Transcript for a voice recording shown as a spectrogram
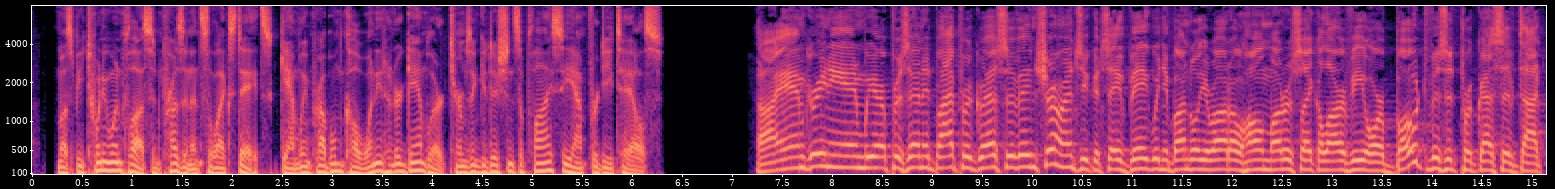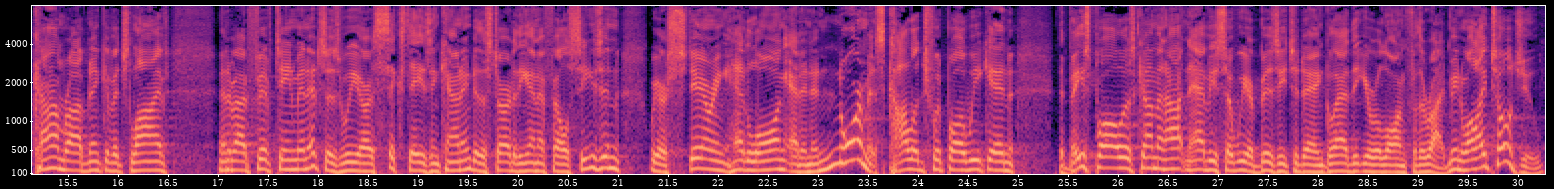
Must be 21 plus and present in select states. Gambling problem? Call 1 800 Gambler. Terms and conditions apply. See app for details. I am Greeny, and we are presented by Progressive Insurance. You could save big when you bundle your auto, home, motorcycle, RV, or boat. Visit progressive.com. Rob Ninkovich live in about 15 minutes as we are six days and counting to the start of the NFL season. We are staring headlong at an enormous college football weekend. The baseball is coming hot and heavy, so we are busy today and glad that you're along for the ride. Meanwhile, I told you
